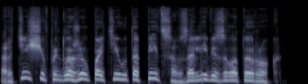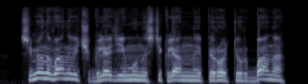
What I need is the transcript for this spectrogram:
Артищев предложил пойти утопиться в заливе Золотой Рог. Семен Иванович, глядя ему на стеклянное перо тюрбана,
